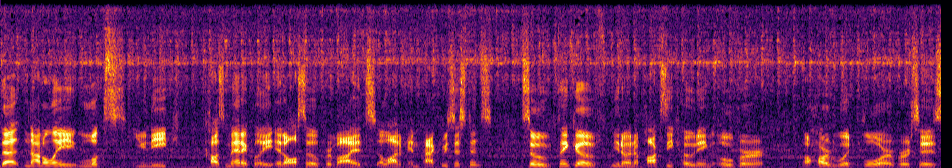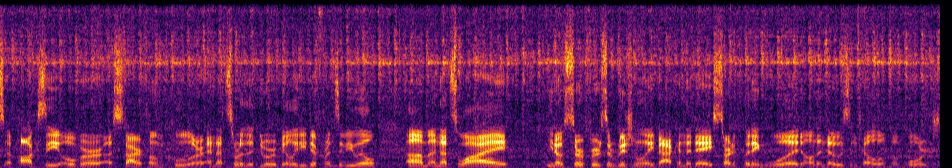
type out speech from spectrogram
That not only looks unique cosmetically, it also provides a lot of impact resistance. So think of you know an epoxy coating over a hardwood floor versus epoxy over a styrofoam cooler, and that's sort of the durability difference, if you will. Um, and that's why you know surfers originally back in the day started putting wood on the nose and tail of, of boards.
